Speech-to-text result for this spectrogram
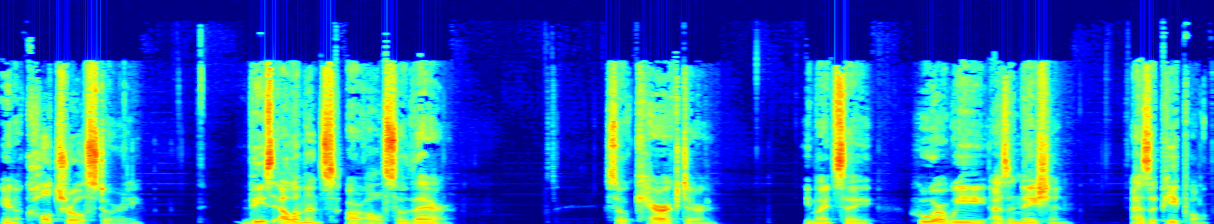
in a cultural story, these elements are also there. So, character, you might say, who are we as a nation, as a people?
